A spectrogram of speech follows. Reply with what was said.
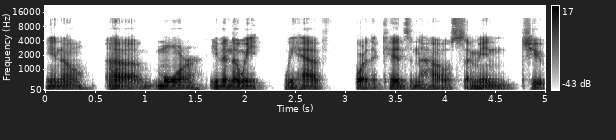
you know, uh, more, even though we, we have four other kids in the house. I mean, she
